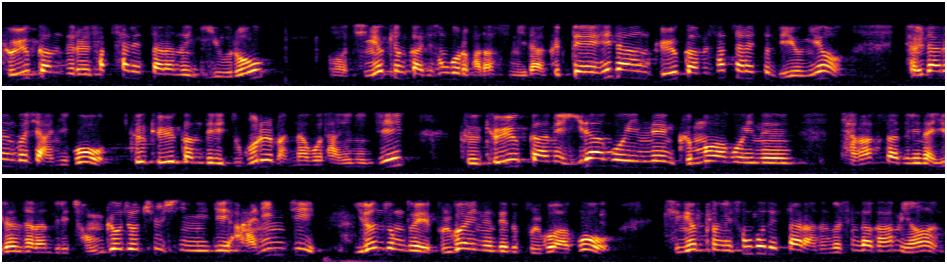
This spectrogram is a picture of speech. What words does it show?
교육감들을 사찰했다라는 이유로 어, 징역형까지 선고를 받았습니다. 그때 해당 교육감을 사찰했던 내용이요. 별다른 것이 아니고 그 교육감들이 누구를 만나고 다니는지 그 교육감에 일하고 있는 근무하고 있는 장학사들이나 이런 사람들이 정교조 출신인지 아닌지 이런 정도에 불과했는데도 불구하고 징역형이 선고됐다라는 걸 생각하면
